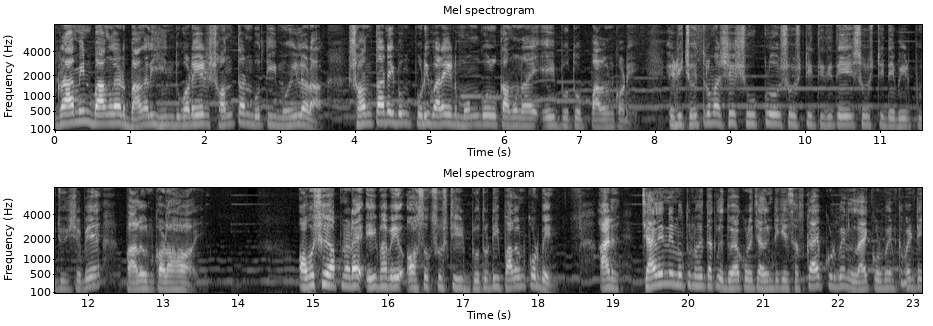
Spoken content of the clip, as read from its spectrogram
গ্রামীণ বাংলার বাঙালি হিন্দু ঘরের সন্তানবতী মহিলারা সন্তান এবং পরিবারের মঙ্গল কামনায় এই ব্রত পালন করে। এটি চৈত্র মাসের শুক্ল ষষ্ঠী তিথিতে ষষ্ঠী দেবীর পুজো হিসেবে পালন করা হয়। অবশ্যই আপনারা এইভাবে অশোক ষষ্ঠীর ব্রতটি পালন করবেন। আর চ্যানেলে নতুন হয়ে থাকলে দয়া করে চ্যানেলটিকে সাবস্ক্রাইব করবেন, লাইক করবেন, কমেন্টে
